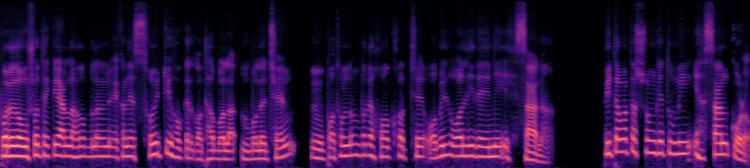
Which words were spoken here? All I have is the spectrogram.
পরের অংশ থেকে আল্লাহ রব্বুল আলমিন এখানে ছয়টি হকের কথা বলা বলেছেন। প্রথম নম্বরে হক হচ্ছে অবিল ওয়ালিদাইনি ইহসানা। পিতামাতার সঙ্গে তুমি ইহসান করো।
